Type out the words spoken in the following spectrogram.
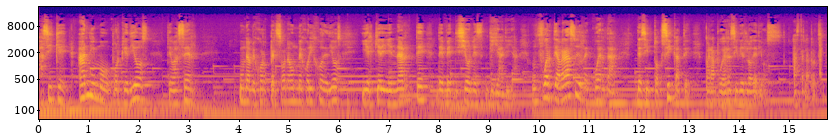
Así que ánimo porque Dios te va a hacer una mejor persona, un mejor hijo de Dios y Él quiere llenarte de bendiciones día a día. Un fuerte abrazo y recuerda, desintoxícate para poder recibirlo de Dios. Hasta la próxima.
